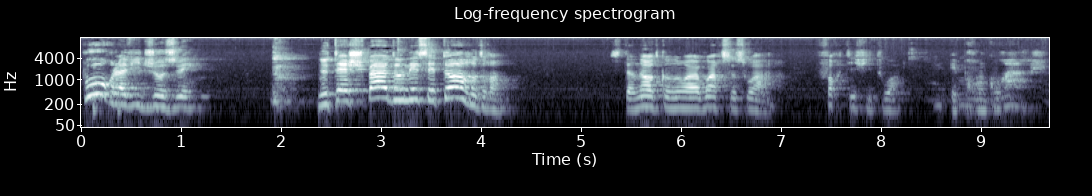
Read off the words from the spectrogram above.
pour la vie de Josué. Ne t'ai-je pas donné cet ordre? C'est un ordre qu'on doit avoir ce soir. Fortifie-toi et prends courage.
